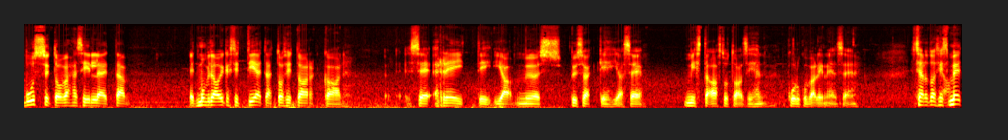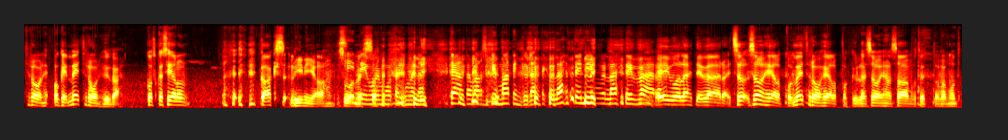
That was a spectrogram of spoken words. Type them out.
bussit on vähän silleen, että et mun pitää oikeasti tietää tosi tarkkaan se reitti ja myös pysäkki ja se, mistä astutaan siihen kulkuvälineeseen. Siellä on siis metro on, okei, metro on hyvä, koska siellä on kaksi linjaa Sinne ei Suomessa. voi muuta kuin mennä täältä varsinkin Matin kylästä, kun lähtee, niin voi lähteä väärään. Ei voi lähteä väärään. Se on, se on helppo. Metro on helppo kyllä, se on ihan saavutettava, mutta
